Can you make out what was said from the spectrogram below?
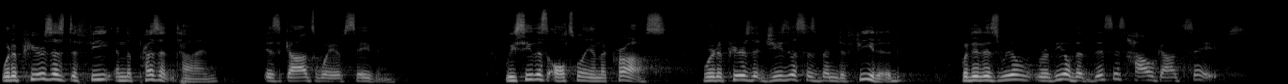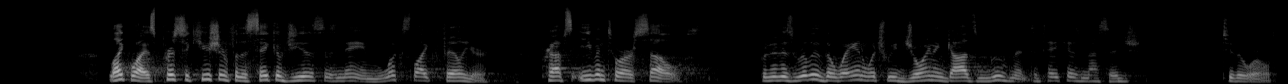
What appears as defeat in the present time is God's way of saving. We see this ultimately in the cross, where it appears that Jesus has been defeated, but it is real, revealed that this is how God saves. Likewise, persecution for the sake of Jesus' name looks like failure, perhaps even to ourselves, but it is really the way in which we join in God's movement to take his message to the world.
